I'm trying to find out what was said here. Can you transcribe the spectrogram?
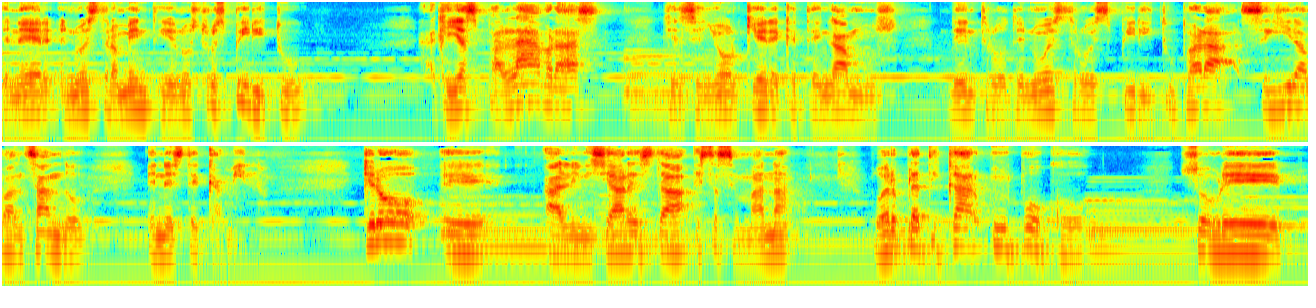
tener en nuestra mente y en nuestro espíritu aquellas palabras que el Señor quiere que tengamos dentro de nuestro espíritu para seguir avanzando en este camino. Quiero eh, al iniciar esta, esta semana poder platicar un poco sobre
